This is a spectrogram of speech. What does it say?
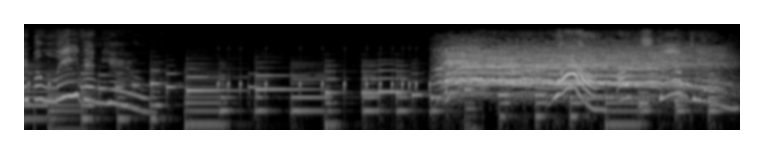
I believe in you. Wow! Outstanding!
